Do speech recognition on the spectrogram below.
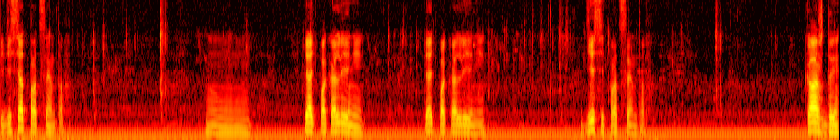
50%. 5 поколений. 5 поколений. 10%. Каждый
